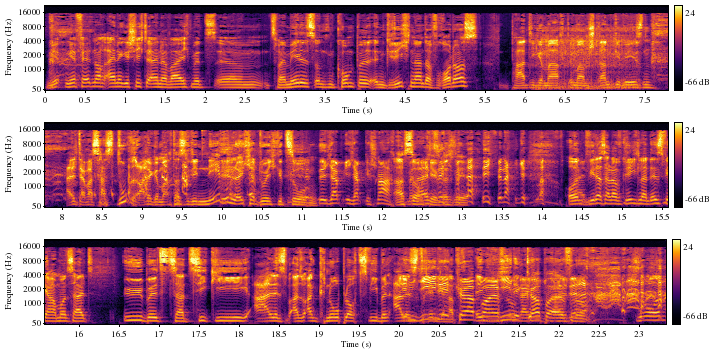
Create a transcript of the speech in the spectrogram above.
Mir, mir fällt noch eine Geschichte ein, da war ich mit ähm, zwei Mädels und einem Kumpel in Griechenland auf Rhodos. Party gemacht, immer am Strand gewesen. Alter, was hast du gerade gemacht? Hast du die Nebenlöcher durchgezogen? Ich hab, ich hab geschnarcht. Ach so, okay, ich, bin, verstehe. ich bin eingeschlafen. Und wie das halt auf Griechenland ist, wir haben uns halt übelst Tzatziki, alles, also an Knoblauch, Zwiebeln, alles In drin jede gehabt. Körperöffnung In jede Körperöffnung. So, und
